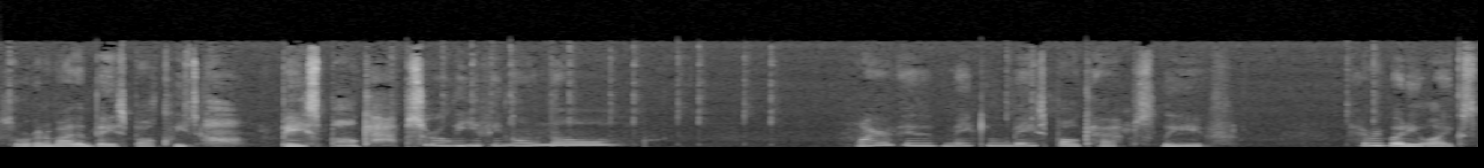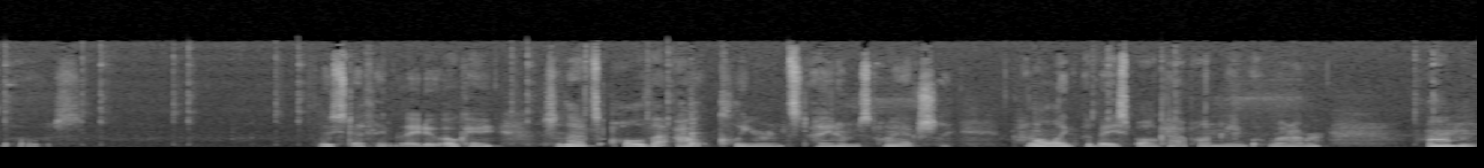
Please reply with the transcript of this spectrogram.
so we're gonna buy the baseball cleats. baseball caps are leaving. Oh no! Why are they making baseball caps leave? Everybody likes those. At least I think they do. Okay, so that's all the out clearance items. I actually kind of like the baseball cap on me, but whatever. Um,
